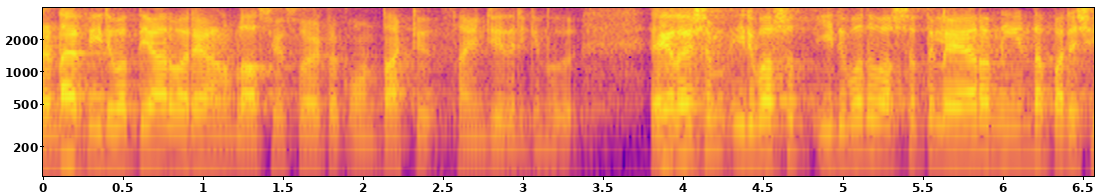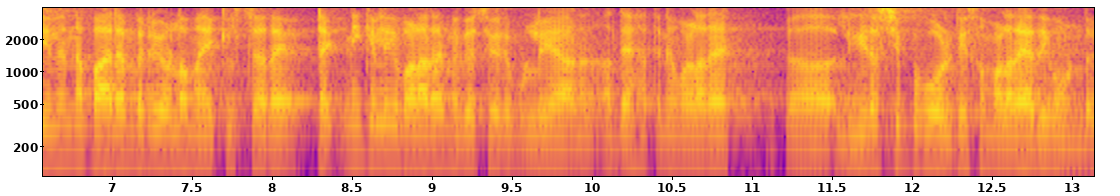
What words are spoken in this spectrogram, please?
രണ്ടായിരത്തി ഇരുപത്തി ആറ് വരെയാണ് ബ്ലാസ്റ്റേഴ്സുമായിട്ട് കോൺട്രാക്ട് സൈൻ ചെയ്തിരിക്കുന്നത്. ഏകദേശം ഇരുവർഷ ഇരുപത് വർഷത്തിലേറെ നീണ്ട പരിശീലന പാരമ്പര്യമുള്ള മൈക്കിൾ സ്റ്റാറെ ടെക്നിക്കലി വളരെ മികച്ച ഒരു പുള്ളിയാണ്. അദ്ദേഹത്തിന് വളരെ ലീഡർഷിപ്പ് ക്വാളിറ്റീസും വളരെയധികം ഉണ്ട്.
